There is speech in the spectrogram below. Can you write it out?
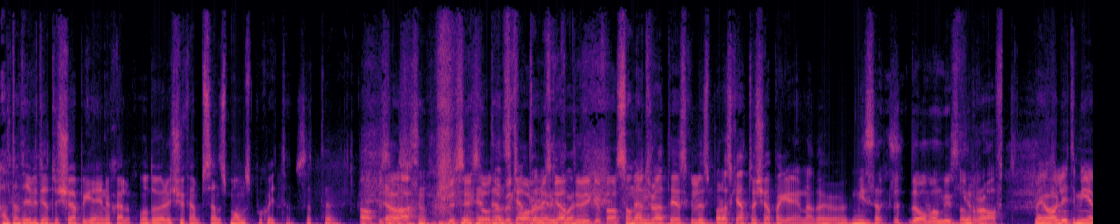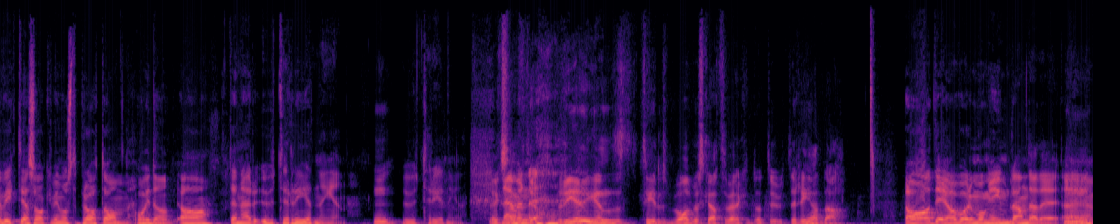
Alternativet är att du köper grejerna själv och då är det 25% moms på skiten. Så att, eh, Ja, precis. Ja. precis så. Då den betalar du skatt i vilket fall. Som Men- du tror att det skulle spara skatt och köpa grejerna. Det har du missat Det har man missat. gravt. Men jag har lite mer viktiga saker vi måste prata om. Oj då. Ja, den här utredningen. Mm. Utredningen. Exakt Nej, men- ja. Regeringen tillbad Skatteverket att utreda. Ja, det har varit många inblandade. Mm. Eh,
